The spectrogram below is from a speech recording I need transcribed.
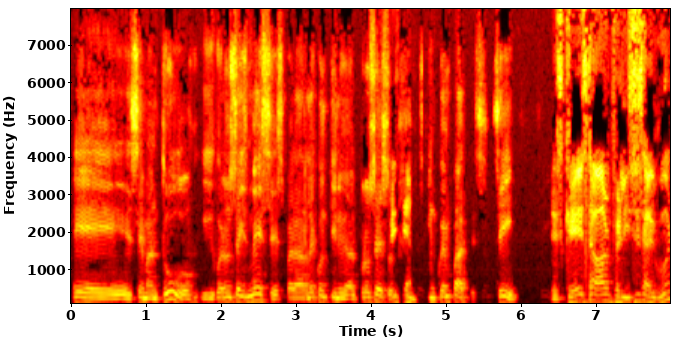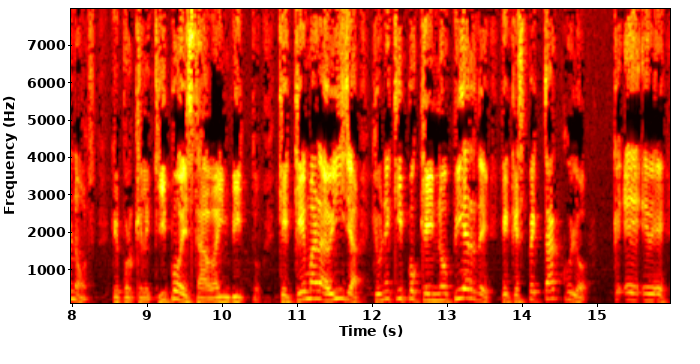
eh, se mantuvo y fueron seis meses para darle continuidad al proceso. Cinco empates, sí. Es que estaban felices algunos, que porque el equipo estaba invicto, que qué maravilla, que un equipo que no pierde, que qué espectáculo, que, eh, eh,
